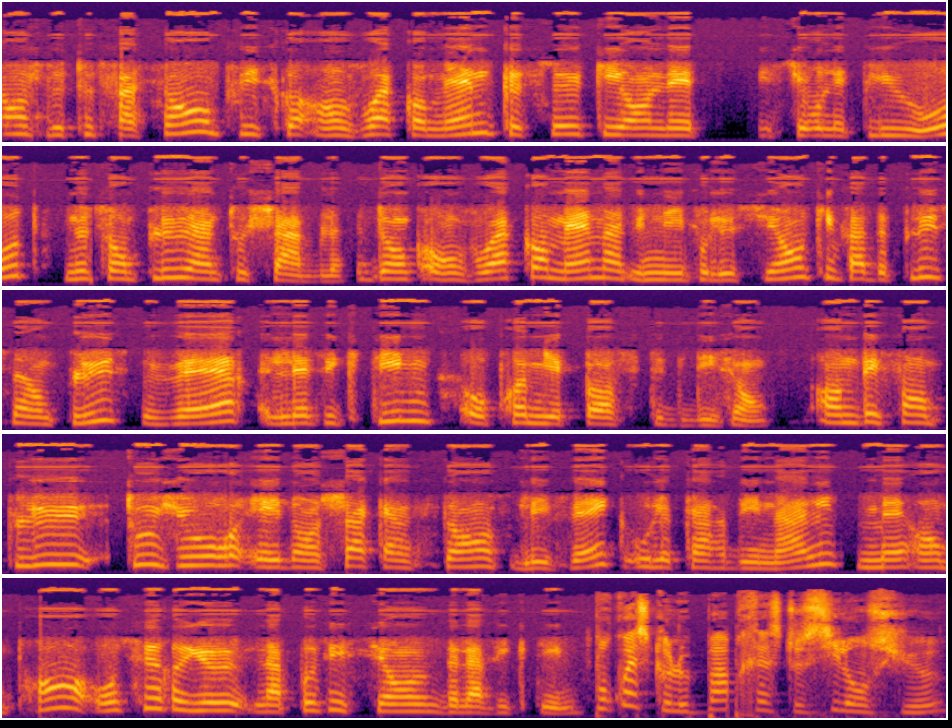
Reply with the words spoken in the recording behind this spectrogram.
change de toute façon puisqu'on voit quand même que ceux qui ont les positions les plus hautes ne sont plus intouchables. Donc on voit quand même une évolution qui va de plus en plus vers les victimes au premier poste, disons on ne défend plus toujours et dans chaque instance l'évêque ou le cardinal, mais on prend au sérieux la position de la victime. Pourquoi est-ce que le pape reste silencieux?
